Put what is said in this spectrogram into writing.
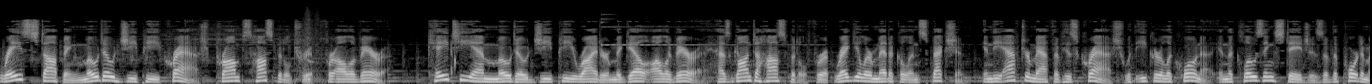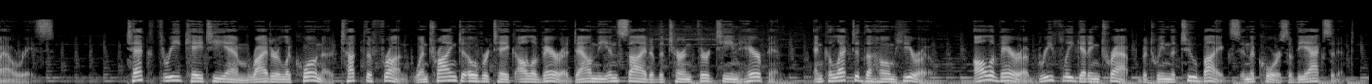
Race-stopping MotoGP crash prompts hospital trip for Oliveira. KTM MotoGP rider Miguel Oliveira has gone to hospital for a regular medical inspection in the aftermath of his crash with Iker Lecuona in the closing stages of the Portimao race. Tech 3 KTM rider Lecuona tucked the front when trying to overtake Oliveira down the inside of the turn 13 hairpin, and collected the home hero, Oliveira briefly getting trapped between the two bikes in the course of the accident.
